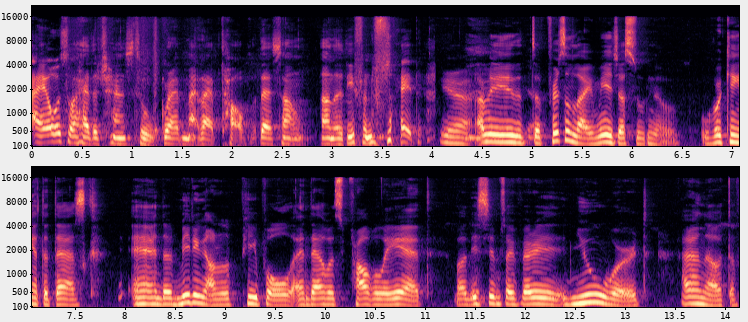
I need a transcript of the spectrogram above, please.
I also had a chance to grab my laptop. That's on, on a different flight. Yeah, I mean, the person like me just you know working at the desk and uh, meeting other people, and that was probably it. But it seems like very new word. I don't know the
